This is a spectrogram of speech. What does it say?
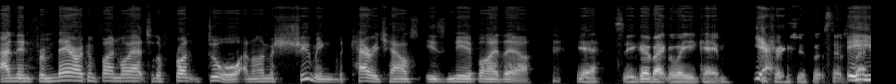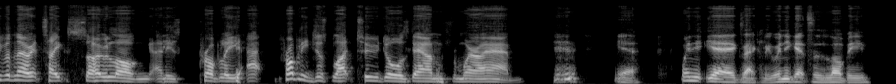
and then from there, I can find my way out to the front door. And I'm assuming the carriage house is nearby there. Yeah, so you go back the way you came. Yeah. Trace your footsteps back. Even though it takes so long and is probably at, probably just like two doors down from where I am. Yeah. When you, yeah, exactly. When you get to the lobby,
